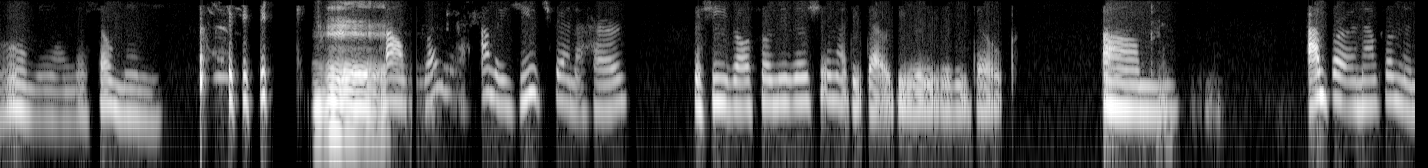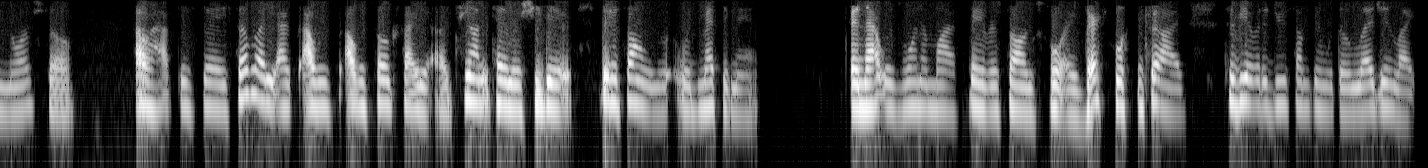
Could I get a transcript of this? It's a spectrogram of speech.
Oh man, there's so many. um, right now, I'm a huge fan of her, but she's also a musician. I think that would be really, really dope. Um, I'm from and I'm from the north, so I would have to say somebody. I I was I was so excited. Uh, Teyana Taylor, she did did a song with, with Method Man, and that was one of my favorite songs for a very long time. To be able to do something with a legend like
